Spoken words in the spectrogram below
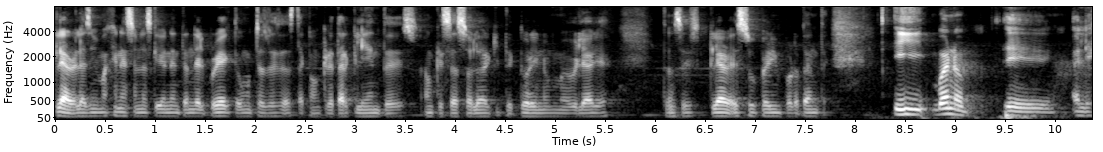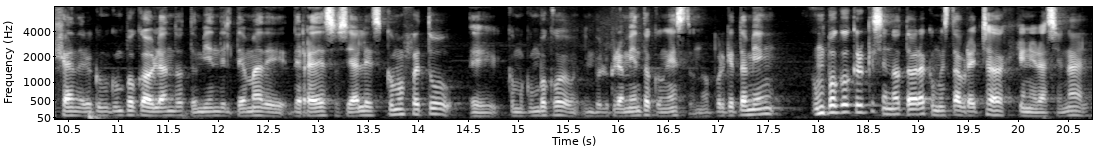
claro, las imágenes son las que vienen a entender el proyecto, muchas veces hasta concretar clientes, aunque sea solo arquitectura y no inmobiliaria. Entonces, claro, es súper importante. Y bueno, eh, Alejandro, como que un poco hablando también del tema de, redes sociales, ¿cómo fue tu, eh, como que un poco involucramiento con esto, no? Porque también un poco creo que se nota ahora como esta brecha generacional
